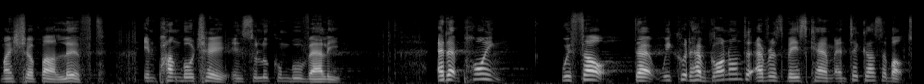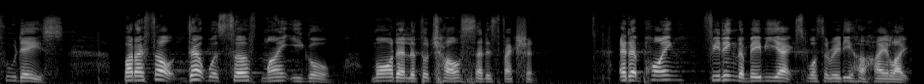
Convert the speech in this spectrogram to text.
my Sherpa, lived, in Pangboche in Solukhumbu Valley. At that point, we felt that we could have gone on to Everest Base Camp and take us about two days, but I felt that would serve my ego more than little Chow's satisfaction. At that point, feeding the baby yaks was already her highlight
